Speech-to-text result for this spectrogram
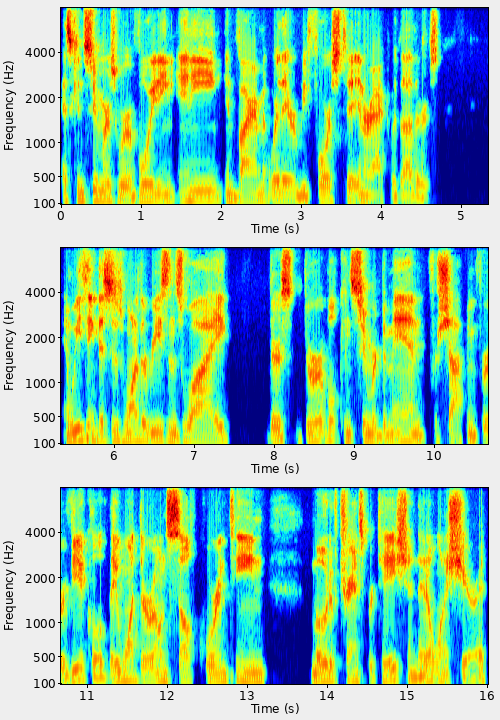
as consumers were avoiding any environment where they would be forced to interact with others. And we think this is one of the reasons why there's durable consumer demand for shopping for a vehicle. They want their own self quarantine mode of transportation. They don't want to share it.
